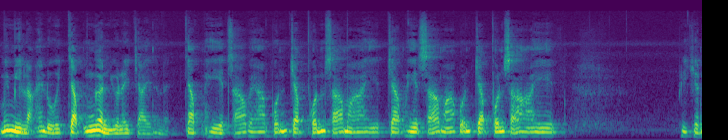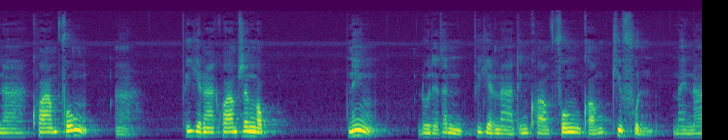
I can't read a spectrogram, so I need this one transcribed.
ไม่มีหลักให้ดูจับเงื่อนอยู่ในใจนั่นแหละจับเหตุสาวไปหาผล จับผลสาวมาเหตุจับเหตุสาวมาผล จับผลสาวหาเหตุ พิจารณาความฟุ้งพิจารณาความสงบ นิ่ง ดูแต่ท่านพิจารณาถึงความฟุ้งของขี้ฝุ่นในน้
